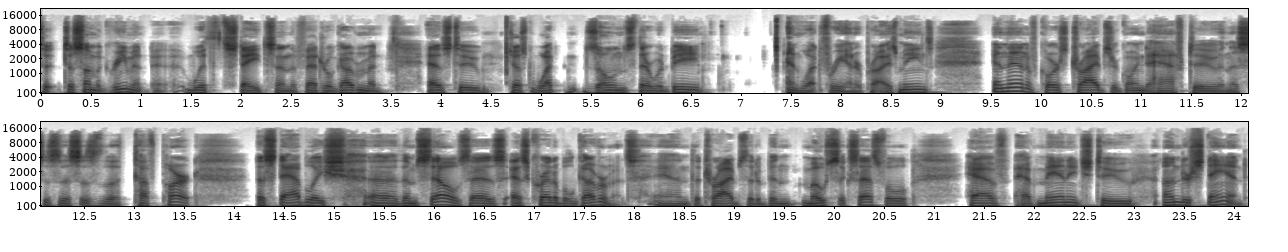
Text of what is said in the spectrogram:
to, to some agreement uh, with states and the federal government as to just what zones there would be and what free enterprise means. And then, of course, tribes are going to have to, and this is this is the tough part, establish uh, themselves as as credible governments. And the tribes that have been most successful have have managed to understand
